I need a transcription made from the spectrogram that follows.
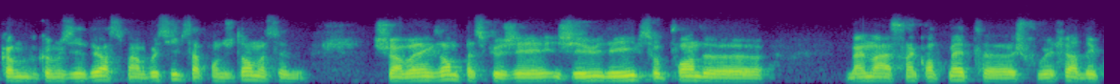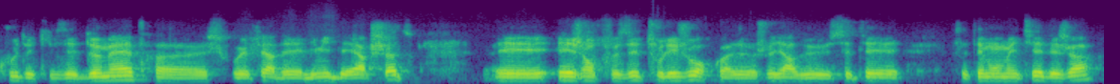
comme, comme je disais d'ailleurs, c'est pas impossible, ça prend du temps. Moi, je suis un bon exemple parce que j'ai eu des hips au point de, même à 50 mètres, euh, je pouvais faire des coups de qui faisaient 2 mètres, euh, je pouvais faire des limites des air shots et, et j'en faisais tous les jours, quoi. Je veux dire, c'était, c'était mon métier déjà.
